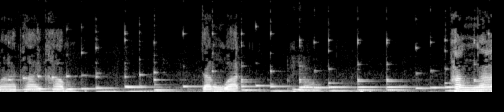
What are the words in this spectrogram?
มาทายคำจังหวัดพะเยาพังงา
